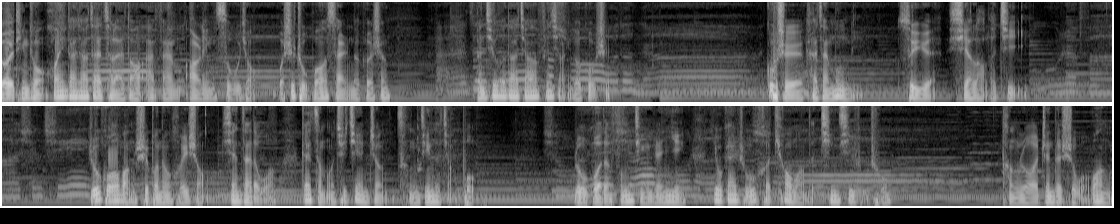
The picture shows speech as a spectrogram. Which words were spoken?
各位听众，欢迎大家再次来到 FM 二零四五九，我是主播赛人的歌声。本期和大家分享一个故事，故事开在梦里，岁月写老了记忆。如果往事不能回首，现在的我该怎么去见证曾经的脚步？路过的风景人影，又该如何眺望的清晰如初？倘若真的是我忘了。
